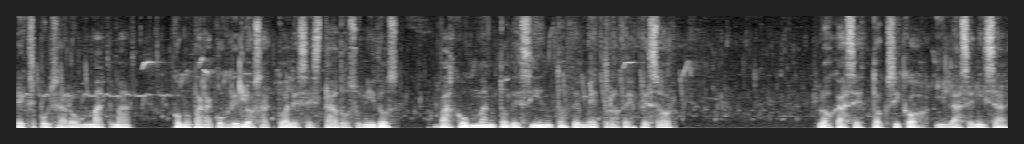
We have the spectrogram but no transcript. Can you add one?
expulsaron magma como para cubrir los actuales Estados Unidos bajo un manto de cientos de metros de espesor. Los gases tóxicos y la ceniza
